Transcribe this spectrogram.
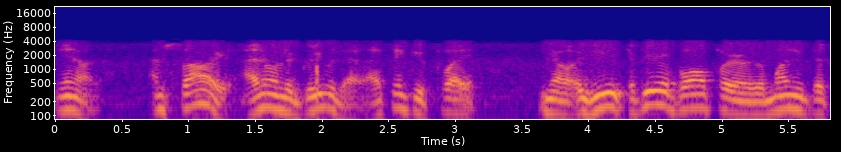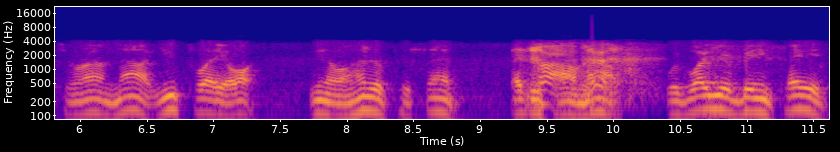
you know, I'm sorry, I don't agree with that. I think you play, you know, if you if you're a ball player, the money that's around now, you play all, you know, 100 percent every oh, time out with what you're being paid.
